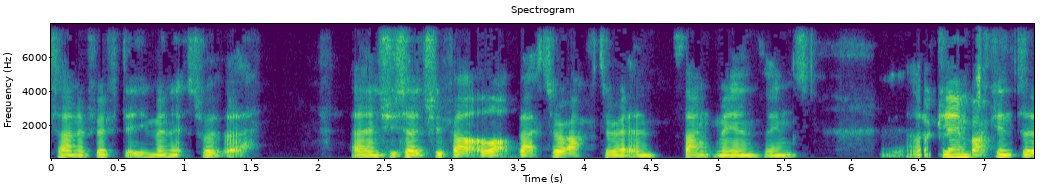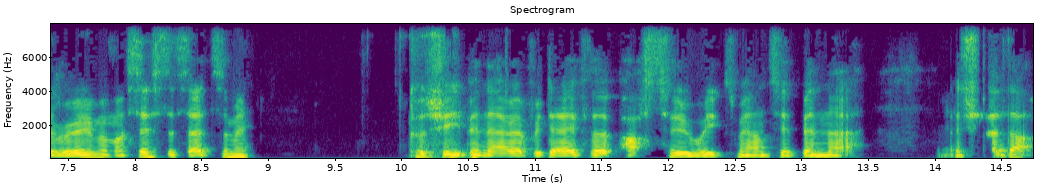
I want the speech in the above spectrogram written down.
10 or 15 minutes with her. And she said she felt a lot better after it and thanked me and things. Yeah. So I came back into the room and my sister said to me, because she'd been there every day for the past two weeks. My auntie had been there, yeah. and she said that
